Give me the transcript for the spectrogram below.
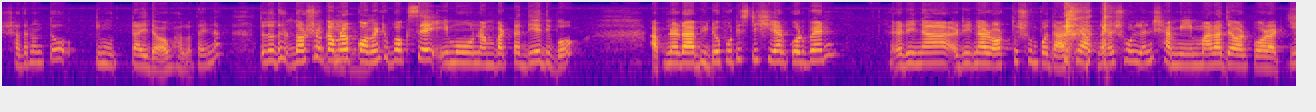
সাধারণত ইমোটাই দেওয়া ভালো তাই না? তো দর্শক আমরা কমেন্ট বক্সে ইমো নাম্বারটা দিয়ে দিব। আপনারা ভিডিও ফুটেজটি শেয়ার করবেন। রিনা রিনার অর্থ সম্পদ আছে আপনারা শুনলেন স্বামী মারা যাওয়ার পর আর কি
